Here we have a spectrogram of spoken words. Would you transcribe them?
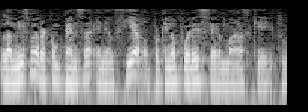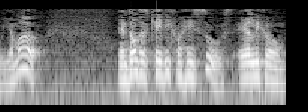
la misma recompensa en el cielo, porque no puedes ser más que tu llamado. Entonces, ¿qué dijo Jesús? Él dijo,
